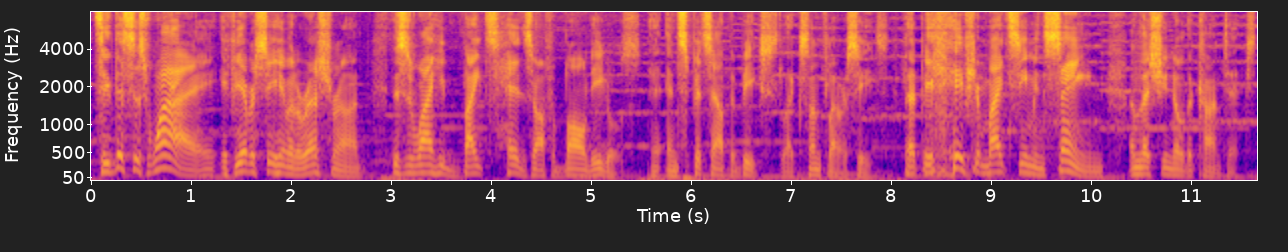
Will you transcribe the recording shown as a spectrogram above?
See, this is why, if you ever see him at a restaurant, this is why he bites heads off of bald eagles and, and spits out the beaks like sunflower seeds. That behavior might seem insane unless you know the context.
